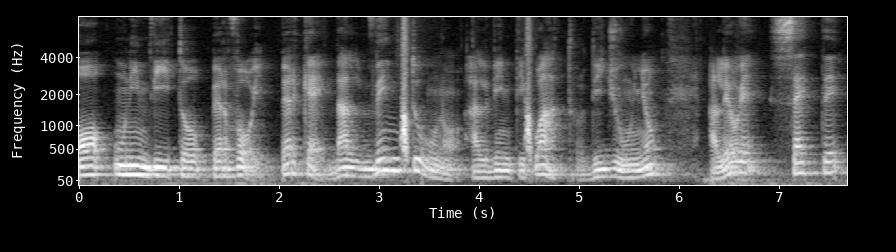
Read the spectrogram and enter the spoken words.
ho un invito per voi, perché dal 21 al 24 di giugno, alle ore 7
